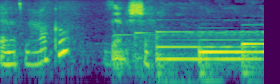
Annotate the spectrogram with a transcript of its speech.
كانت معاكم زين الشهر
